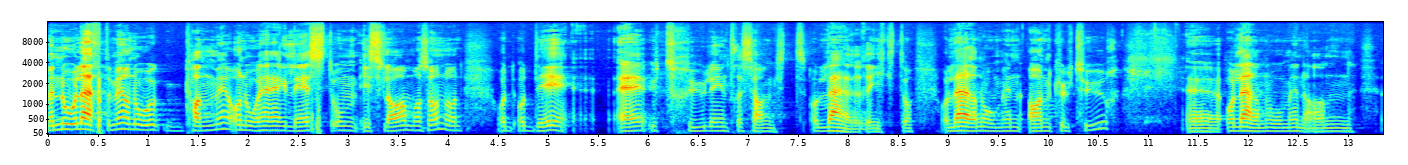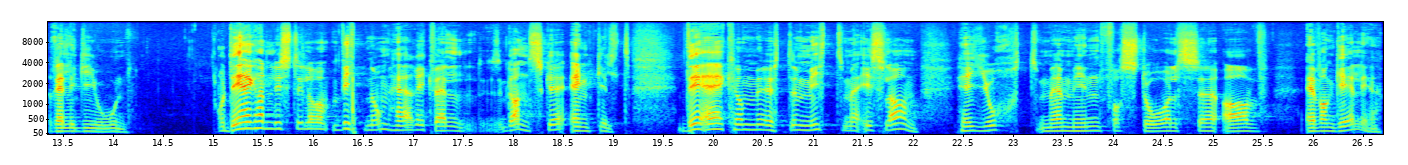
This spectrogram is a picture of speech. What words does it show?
men, noe lærte vi, og noe kan vi, og noe har jeg lest om islam og sånn. Og, og, og det er utrolig interessant og lærerikt. Å lære noe om en annen kultur, eh, og lære noe om en annen religion. Og Det jeg hadde lyst til å vitne om her i kveld, ganske enkelt, det er hva møtet mitt med islam har gjort med min forståelse av evangeliet.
